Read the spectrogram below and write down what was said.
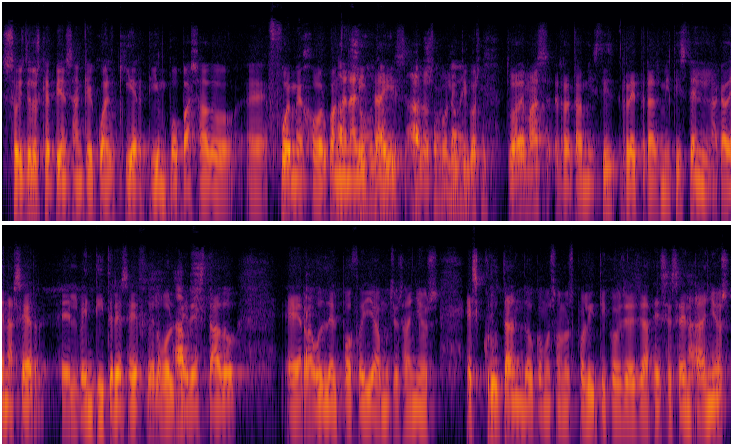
¿Sois de los que piensan que cualquier tiempo pasado eh, fue mejor cuando analizáis a los políticos? Tú además retransmitiste, en la cadena SER el 23F, el golpe de Estado. Eh, Raúl del Pozo lleva muchos años escrutando cómo son los políticos desde hace 60 ah, años.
